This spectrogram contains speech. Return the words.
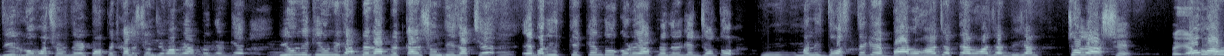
দীর্ঘ বছর ধরে টপ এইট কালেকশন যেভাবে আপনাদেরকে unique unique update update collection দিয়ে যাচ্ছে এবার ঈদকে কেন্দ্র করে আপনাদেরকে যত মানে দশ থেকে বারো হাজার তেরো হাজার ডিজাইন চলে আসছে। এত বড়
